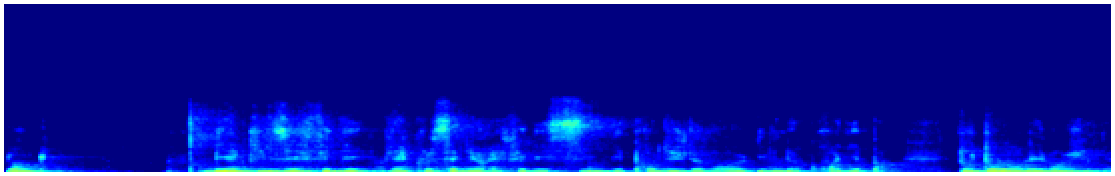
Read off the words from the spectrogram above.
Donc, bien qu'ils aient fait des, bien que le Seigneur ait fait des signes, des prodiges devant eux, ils ne croyaient pas. Tout au long de l'évangile,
